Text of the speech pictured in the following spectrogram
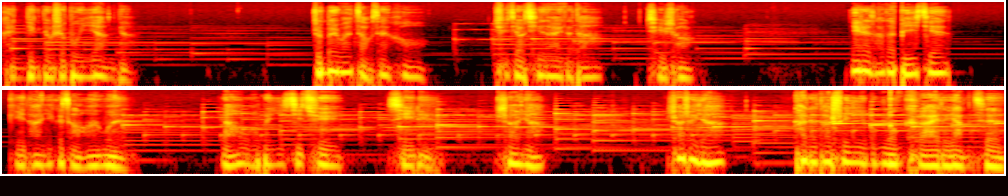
肯定都是不一样的。准备完早餐后，去叫亲爱的他起床，捏着他的鼻尖，给他一个早安吻，然后我们一起去洗脸、刷牙。刷着牙，看着他睡意朦胧、可爱的样子，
